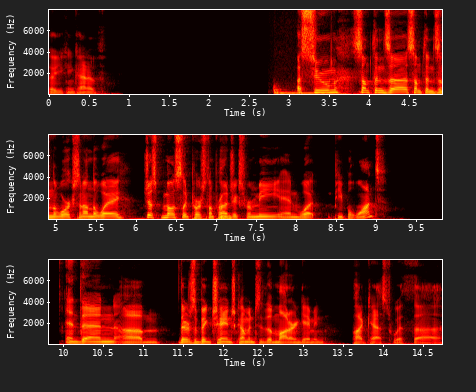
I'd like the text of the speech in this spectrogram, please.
so you can kind of assume something's uh, something's in the works and on the way. Just mostly personal projects for me and what people want. And then um, there's a big change coming to the modern gaming podcast with uh,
